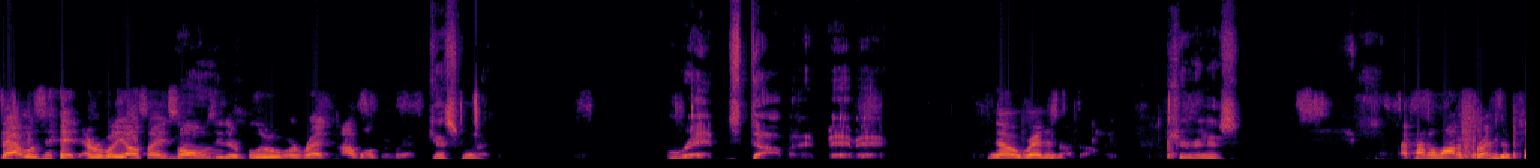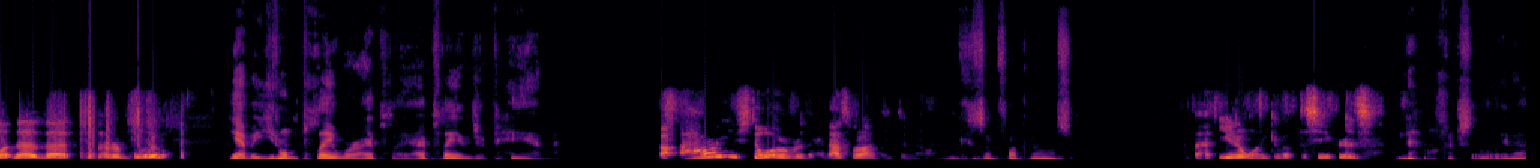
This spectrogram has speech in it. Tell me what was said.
That was it. Everybody else I saw was either blue or red, and I won't go red. Guess what? Red's dominant, baby. No, red is not dominant. Sure is. I've had a lot of friends that pl- that, that that are blue. Yeah, but you don't play where I play. I play in Japan Uh, how are you still over there? That's what I'd like to know. because I'm fucking awesome. Uh, You don't want to give up the secrets. No, absolutely not.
